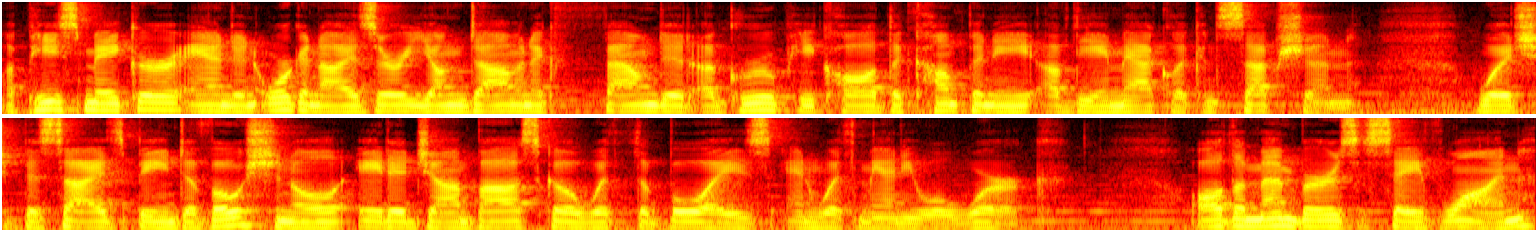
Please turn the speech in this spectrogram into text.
A peacemaker and an organizer, young Dominic founded a group he called the Company of the Immaculate Conception, which, besides being devotional, aided John Bosco with the boys and with manual work. All the members, save one,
